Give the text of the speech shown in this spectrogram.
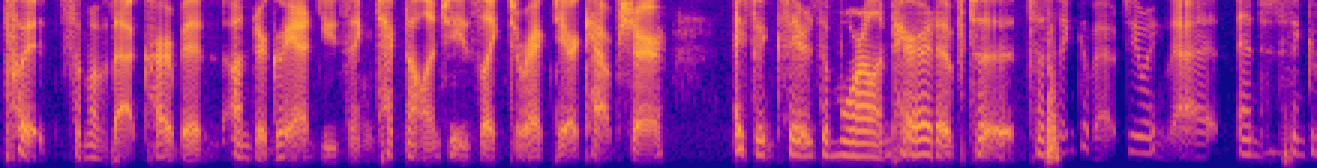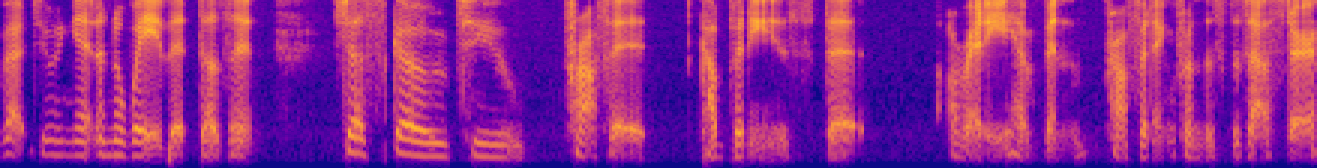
put some of that carbon underground using technologies like direct air capture, I think there's a moral imperative to to think about doing that and to think about doing it in a way that doesn't just go to profit companies that already have been profiting from this disaster.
